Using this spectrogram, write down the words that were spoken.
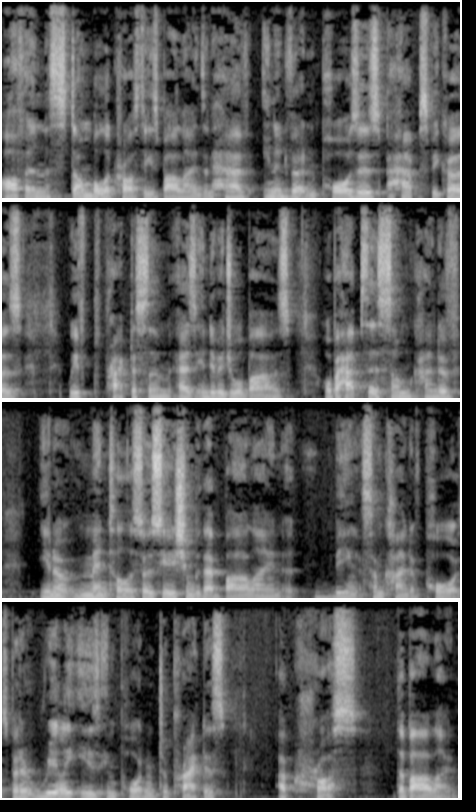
often stumble across these bar lines and have inadvertent pauses, perhaps because we've practiced them as individual bars, or perhaps there's some kind of you know mental association with that bar line uh, being some kind of pause. But it really is important to practice across the bar line.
